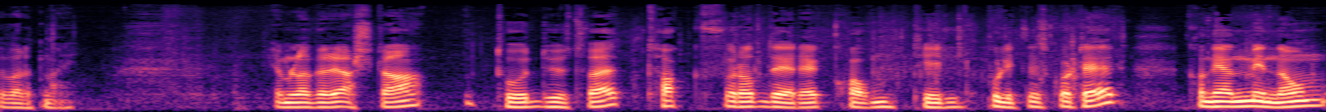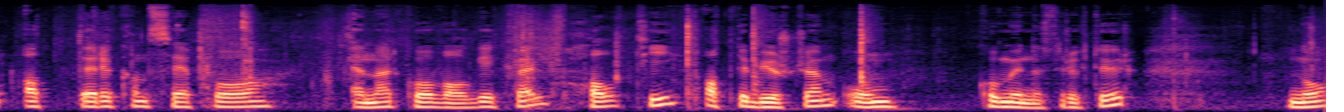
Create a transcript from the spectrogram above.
Det var et nei. Emil André Erstad, Tord Hustveit, takk for at dere kom til Politisk kvarter. Kan igjen minne om at dere kan se på NRK Valget i kveld halv ti. Atle Bjurstrøm om kommunestruktur. Nå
